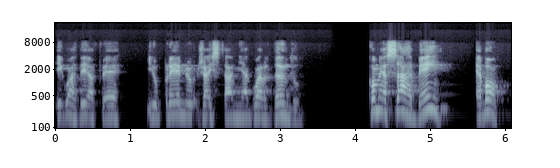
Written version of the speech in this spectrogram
e guardei a fé, e o prêmio já está me aguardando. Começar bem é bom,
